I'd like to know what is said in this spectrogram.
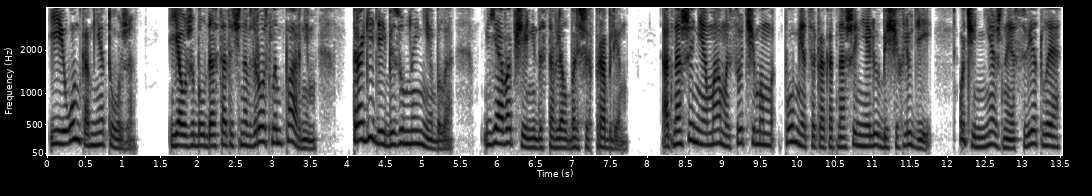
и он ко мне тоже. Я уже был достаточно взрослым парнем, трагедии безумной не было, я вообще не доставлял больших проблем. Отношения мамы с отчимом помнятся как отношения любящих людей, очень нежные, светлые».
